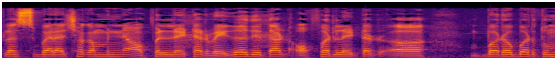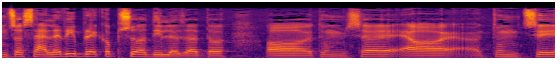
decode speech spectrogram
प्लस बऱ्याचशा कंपनीने ऑफर लेटर वेगळं देतात. ऑफर लेटर बरोबर तुमचं सॅलरी ब्रेकअपसुद्धा दिलं जातं. तुमचं तुमचे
